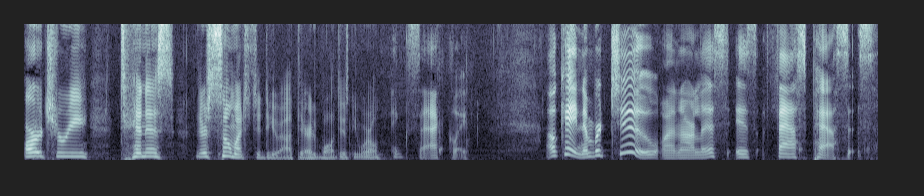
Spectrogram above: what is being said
archery, tennis. There's so much to do out there at Walt Disney World. Exactly. Okay, number two on our list is fast passes.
